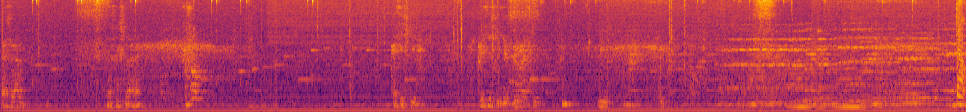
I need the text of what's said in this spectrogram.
делаю вот так. Косички. Косички эти дурацкие. Так,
